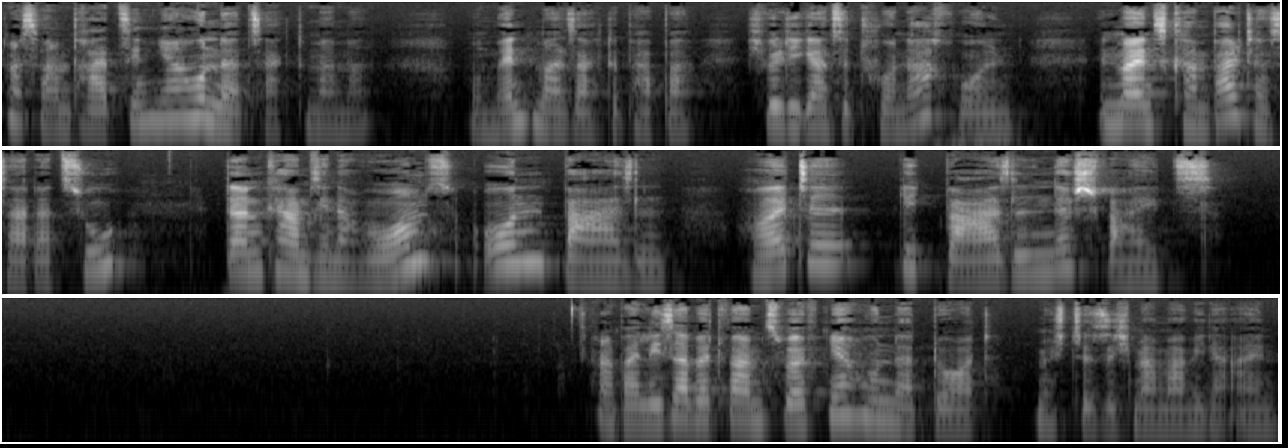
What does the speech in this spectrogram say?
Das war im 13. Jahrhundert, sagte Mama. Moment mal, sagte Papa, ich will die ganze Tour nachholen. In Mainz kam Balthasar dazu, dann kam sie nach Worms und Basel. Heute liegt Basel in der Schweiz. Aber Elisabeth war im 12. Jahrhundert dort, mischte sich Mama wieder ein.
